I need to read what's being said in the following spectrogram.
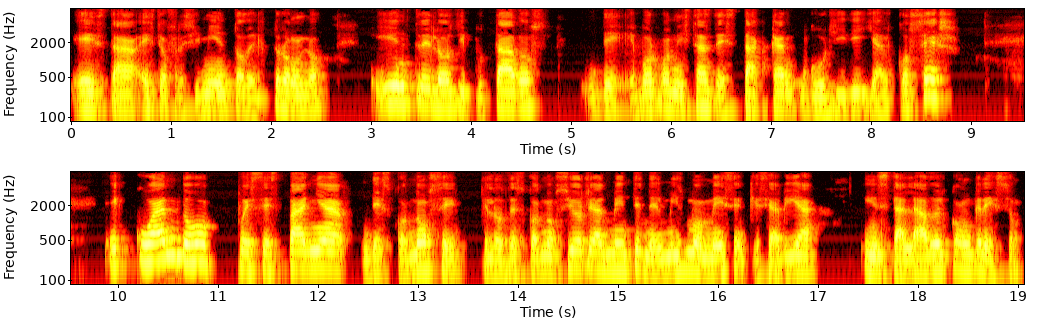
esta, este ofrecimiento del trono, y entre los diputados de borbonistas destacan Guridi y Alcocer. Eh, cuando pues España desconoce, que los desconoció realmente en el mismo mes en que se había instalado el Congreso,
